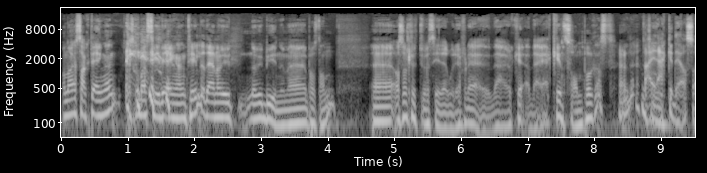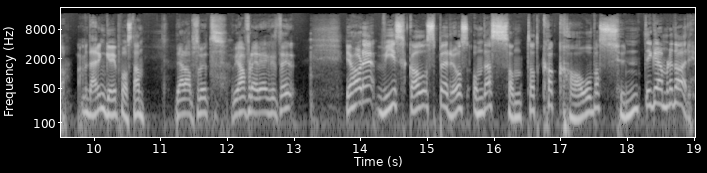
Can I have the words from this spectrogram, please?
og nå har jeg sagt det en gang. Jeg skal bare si det en gang til, og det er når vi, når vi begynner med påstanden. Uh, og så slutter vi å si det ordet, for det, det er jo ikke, det er ikke en sånn podkast? Nei, det er ikke det, altså. Men det er en gøy påstand. Det er det absolutt. Vi har flere, Christer. Vi har det. Vi skal spørre oss om det er sant at kakao var sunt i gamle dager.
